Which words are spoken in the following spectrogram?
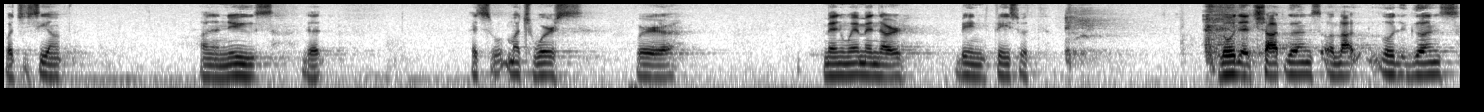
what you see on on the news that it's much worse, where uh, men women are being faced with loaded shotguns or lot, loaded guns.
